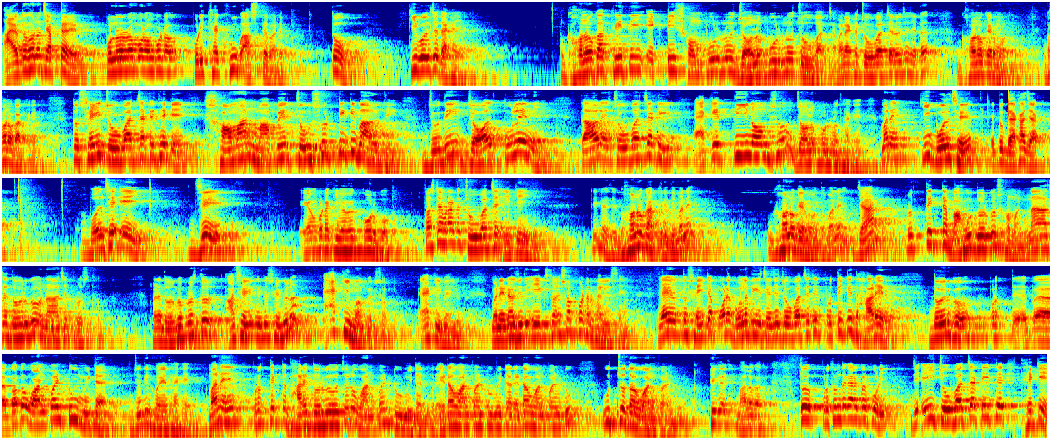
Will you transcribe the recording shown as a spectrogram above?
আয়তঘন চ্যাপ্টারের পনেরো নম্বর অঙ্কটাও পরীক্ষায় খুব আসতে পারে। তো, কি বলছে দেখা যাক। ঘনকাকৃতি একটি সম্পূর্ণ জলপূর্ণ চৌবাচ্চা মানে একটা চৌবাচ্চা রয়েছে যেটা ঘনকের মতো, ঘনকাকৃতি। তো সেই চৌবাচ্চাটি থেকে সমান মাপের চৌষট্টিটি বালতি যদি জল তুলে নিই, তাহলে চৌবাচ্চাটির একে তিন অংশ জলপূর্ণ থাকে। মানে কি বলছে, একটু দেখা যাক। বলছে এই যে এই অঙ্কটা কীভাবে করব? ফার্স্টে আমরা একটা চৌবাচ্চা এঁকেই নিই। ঠিক আছে? ঘনক আকৃতি মানে ঘনকের মতো মানে যার প্রত্যেকটা বাহু দৈর্ঘ্য সমান। না আছে দৈর্ঘ্য, না আছে প্রস্থ। মানে দৈর্ঘ্য, প্রস্থ আছে, কিন্তু সেগুলো একই মাপের সব, একই ভ্যালু মানে এটাও যদি এক্স হয় সব কটার ভ্যালু সেম যাই হোক, তো সেইটা পরে বলে দিয়েছে যে চৌবাচ্চাটির প্রতিটি ধারের দৈর্ঘ্য প্রত্যেক কত? ওয়ান পয়েন্ট টু মিটার যদি হয়ে থাকে। মানে প্রত্যেকটা ধারের দৈর্ঘ্য হলো ওয়ান পয়েন্ট টু মিটার করে। এটাও ওয়ান পয়েন্ট টু মিটার এটাও ওয়ান পয়েন্ট টু উচ্চতা ওয়ান পয়েন্ট টু ঠিক আছে? ভালো কথা। তো প্রথম থেকে আরেকবার পড়ি যে এই চৌবাচ্চাটিতে থেকে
